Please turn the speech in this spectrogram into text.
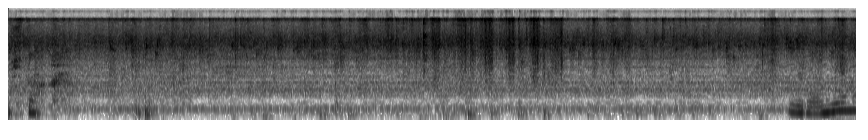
Ось так. Вирівнюємо.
